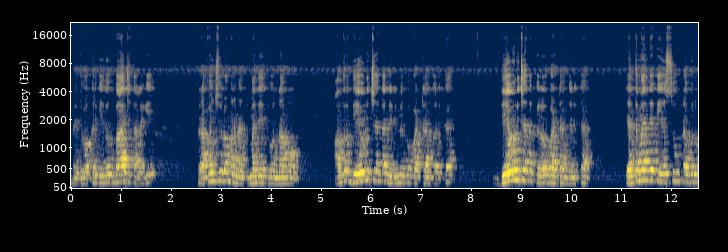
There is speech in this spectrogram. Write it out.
ప్రతి ఒక్కరికి ఏదో ఒక బాధ్యత. అలాగే ప్రపంచంలో మనం ఎంతమంది అయితే ఉన్నామో అందరూ దేవుని చేత నిర్మింపబడ్డాం కనుక దేవుని చేత పిలువబడ్డాం కనుక ఎంతమంది అయితే యేసు ప్రభుని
